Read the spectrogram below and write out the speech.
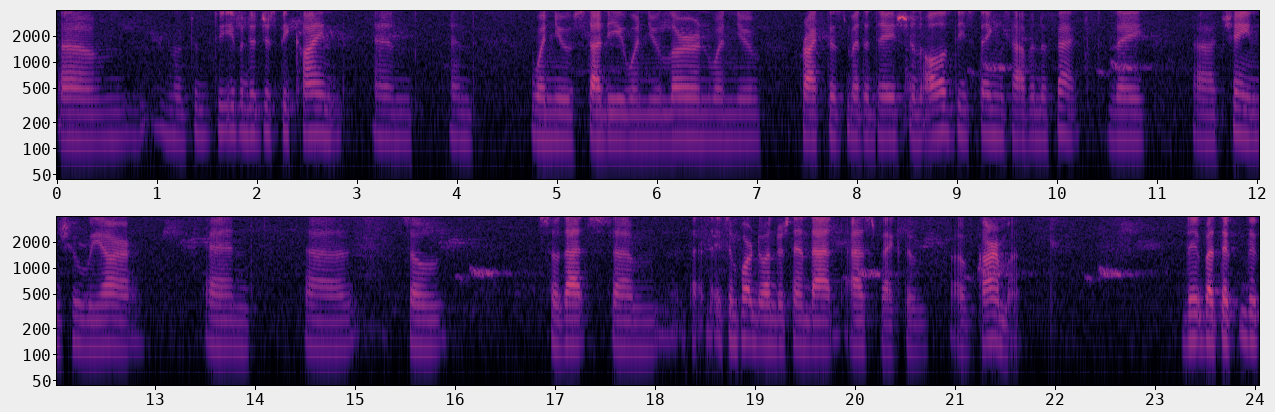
um, you know, to, to even to just be kind and and when you study, when you learn, when you practice meditation, all of these things have an effect. They uh, change who we are, and uh, so so that's um, that, it's important to understand that aspect of, of karma. The, but the, the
